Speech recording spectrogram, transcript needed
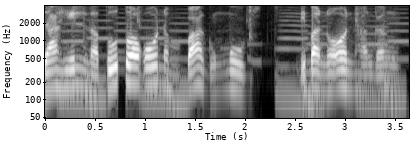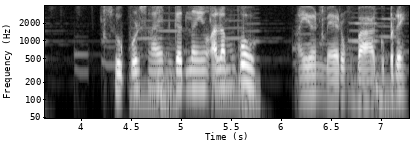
Dahil natuto ako ng bagong moves. Diba noon hanggang Super Saiyan God lang yung alam ko. Ngayon, merong bago pre.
